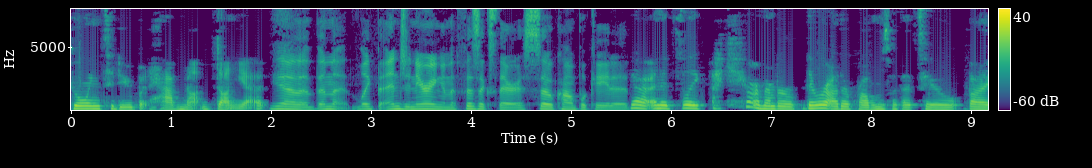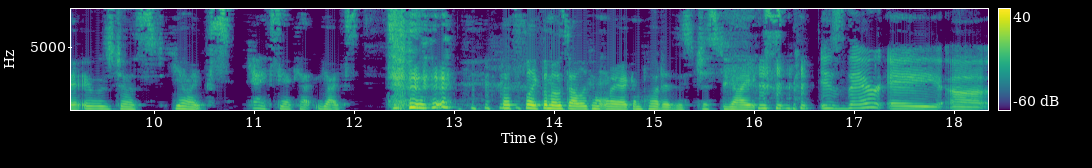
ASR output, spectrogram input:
going to do, but have not done yet. Yeah, then that, like the engineering and the physics there is so complicated. Yeah, and it's like, I can't remember, there were other problems with it too, but it was just, yikes. Yikes, yikes, yikes. That's like the most elegant way I can put it is just yikes. Is there a uh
